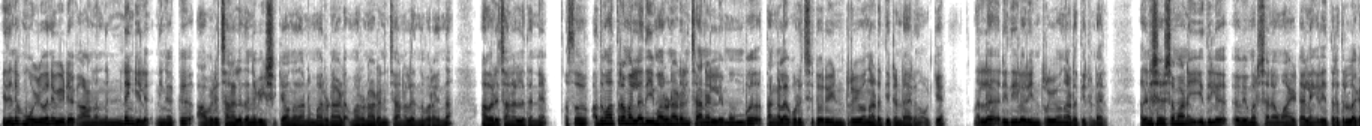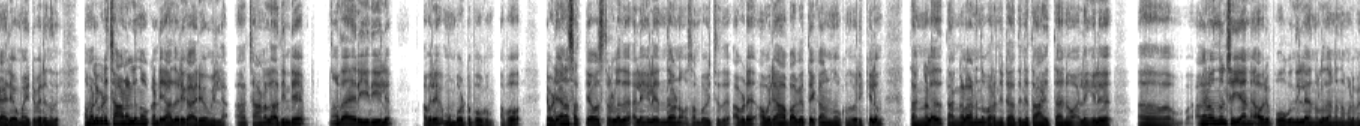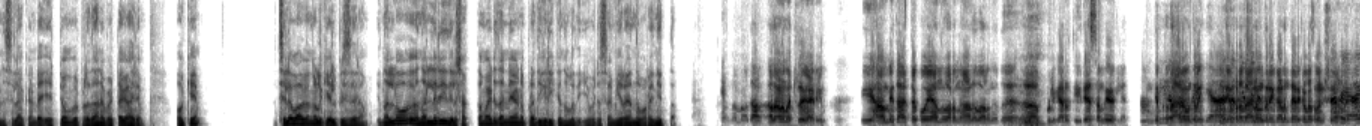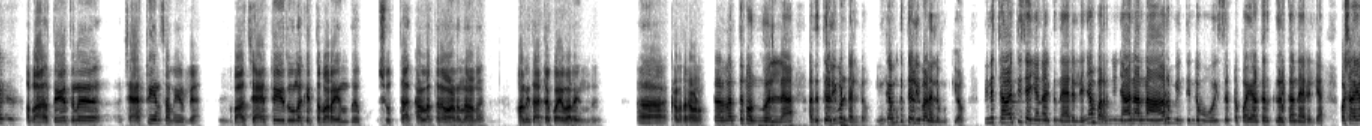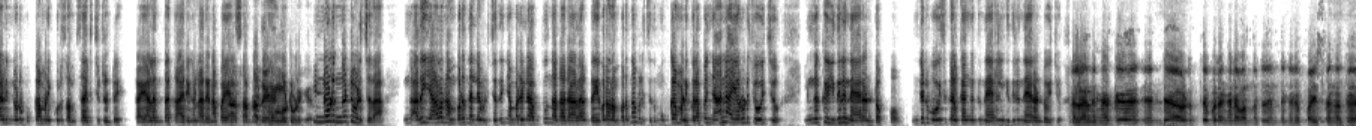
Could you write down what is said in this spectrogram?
ഇതിന്റെ മുഴുവൻ വീഡിയോ കാണുന്നുണ്ടെങ്കിൽ നിങ്ങൾക്ക് ഒരു ചാനലിൽ തന്നെ വീക്ഷിക്കാവുന്നതാണ്. മറുനാട് മറുനാടൻ ചാനൽ എന്ന് പറയുന്ന ഒരു ചാനലിൽ തന്നെ. സോ അതുമാത്രമല്ലാതെ ഈ മറുനാടൻ ചാനലിൽ മുമ്പ് തങ്ങളെ കുറിച്ചിട്ട് ഒരു ഇന്റർവ്യൂ നടത്തിയിട്ടുണ്ടായിരുന്നു ഓക്കെ നല്ല രീതിയിലൊരു ഇന്റർവ്യൂ നടത്തിയിട്ടുണ്ടായിരുന്നു. അതിനുശേഷമാണ് ഇതിൽ വിമർശനവുമായിട്ട് അല്ലെങ്കിൽ ഇത്തരത്തിലുള്ള കാര്യവുമായിട്ട് വരുന്നത്. നമ്മളിവിടെ ചാനലിൽ നോക്കേണ്ട യാതൊരു കാര്യവുമില്ല. ആ ചാനൽ അതിന്റെ അതായ രീതിയിൽ അവർ മുമ്പോട്ട് പോകും. അപ്പോൾ എവിടെയാണ് സത്യാവസ്ഥ ഉള്ളത്? അല്ലെങ്കിൽ എന്താണോ സംഭവിച്ചത്? അവിടെ അവർ ആ ഭാഗത്തേക്കാണ് നോക്കുന്നത്. ഒരിക്കലും തങ്ങൾ തങ്ങളാണെന്ന് പറഞ്ഞിട്ട് അതിനെ താഴ്ത്താനോ അല്ലെങ്കിൽ അങ്ങനെ ഒന്നും ചെയ്യാൻ അവർ പോകുന്നില്ല എന്നുള്ളതാണ് നമ്മൾ മനസ്സിലാക്കേണ്ട ഏറ്റവും പ്രധാനപ്പെട്ട കാര്യം. ഓക്കെ? ചില ഭാഗങ്ങൾ കേൾപ്പിച്ചു തരാം. നല്ല നല്ല രീതിയിൽ ശക്തമായിട്ട് തന്നെയാണ് പ്രതികരിക്കുന്നുള്ളത് ഇവർ സമീറ എന്ന് പറയുന്ന ഇത്ത. അതാണ് മറ്റൊരു കാര്യം. ഈ ഹാമിദ് ആറ്റക്കോയ എന്ന് പറഞ്ഞ ആൾ പറഞ്ഞത് പുള്ളിക്കാരൻ തീരെ സമയമില്ല. ഇന്ത്യൻ പ്രധാനമന്ത്രി ഇന്ത്യൻ പ്രധാനമന്ത്രിയെക്കാളും തിരക്കുള്ള മനുഷ്യനാണ്. അപ്പൊ അദ്ദേഹത്തിന് ചാറ്റ് ചെയ്യാൻ സമയമില്ല. അപ്പൊ ആ ചാറ്റ് ചെയ്തു എന്നൊക്കെ ഇത്ത പറയുന്നത് ശുദ്ധ കള്ളത്തരമാണെന്നാണ് അമിത് ആറ്റക്കോയ പറയുന്നത്. കള്ളത്തരമാണോ കള്ളത്തിനൊന്നുമല്ല. അത് തെളിവുണ്ടല്ലോ. എനിക്ക് നമുക്ക് തെളിവാണല്ലോ മുഖ്യം. പിന്നെ ചാറ്റ് ചെയ്യാൻ അയാൾക്ക് നേരമില്ല. ഞാൻ പറഞ്ഞു ഞാൻ അന്ന് ആറ് മിനിറ്റിന്റെ വോയിസ് ഇട്ടപ്പോ അയാൾക്ക് അത് കേൾക്കാൻ നേരമില്ല. പക്ഷെ അയാൾ എന്നോട് മുക്കാൽ മണിക്കൂർ സംസാരിച്ചിട്ടുണ്ട്. അയാൾ എന്താ കാര്യങ്ങൾ അറിയണം? അപ്പൊ അയാൾ ഇന്നോട് എന്നോട് ഇങ്ങോട്ട് വിളിച്ചതാ. അത് ഇയാളെ നമ്പർ നല്ല വിളിച്ചത്. ഞാൻ പറയില്ല അബ്ദു എന്ന് പറഞ്ഞ ഒരാളെ ഡ്രൈവറെ നമ്പർ എന്നാ വിളിച്ചത്. മുക്കാൽ മണിക്കൂർ. അപ്പൊ ഞാൻ അയാളോട് ചോദിച്ചു നിങ്ങൾക്ക് ഇതിന് നേരം ഉണ്ടോ ഒപ്പം എന്റെ ഒരു വോയിസ് കേൾക്കാൻ നിങ്ങൾക്ക് നേരം ഇതിന് നേരം ഉണ്ടോ ചോദിച്ചു. അല്ല നിങ്ങൾക്ക് എന്റെ അടുത്ത് ഇവിടെ ഇങ്ങനെ വന്നിട്ട് എന്തെങ്കിലും പൈസ നിങ്ങൾക്ക്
